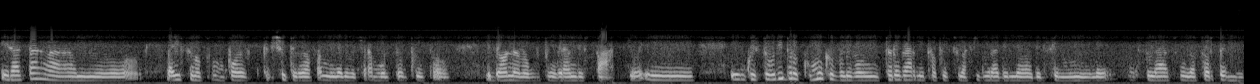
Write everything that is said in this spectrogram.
in realtà um, io sono un po' cresciuta in una famiglia dove c'era molto appunto le donne hanno avuto un grande spazio e, in questo libro comunque volevo interrogarmi proprio sulla figura del, del femminile, sulla, sulla sorta di,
